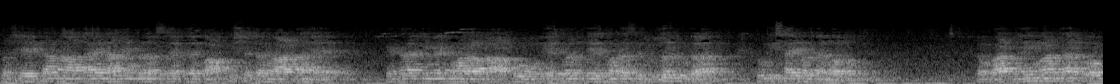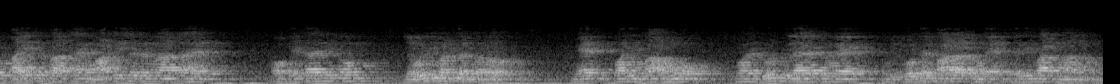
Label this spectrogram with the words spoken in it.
تو شیطان آتا ہے دانی طرف سے، اپنے باپ کی شکل میں آتا ہے۔ کہتا ہے کہ میں تمہارا باپ ہوں، اس مرد اس مرد سے گزر چکا تو عیسائی بن کر مرو تو بات نہیں مانتا تو بھائی جب آتا ہے، ماں کی شکل میں آتا ہے اور کہتا ہے کہ تم جوڑی بن کر مرو۔ میں تمہاری ماں ہوں، تمہارے دودھ پلایا تمہیں گوٹے پالا تمہیں، میری بات مانو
